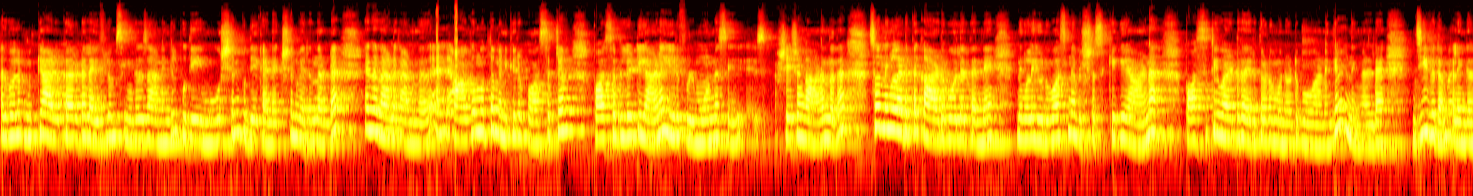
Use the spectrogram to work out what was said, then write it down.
അതുപോലെ മിക്ക ആൾക്കാരുടെ ലൈഫിലും സിംഗിൾസ് ആണെങ്കിൽ പുതിയ ഇമോഷൻ പുതിയ കണക്ഷൻ വരുന്നുണ്ട് എന്നതാണ് കാണുന്നത്. ആൻഡ് ആകെ മൊത്തം എനിക്കൊരു പോസിറ്റീവ് പോസിബിലിറ്റിയാണ് ഈ ഒരു ഫുൾ മൂണിന് ശേഷം കാണുന്നത്. സോ നിങ്ങളെടുത്ത കാർഡ് പോലെ തന്നെ നിങ്ങൾ യൂണിവേഴ്സിനെ വിശ്വസിക്കുകയാണ്. പോസിറ്റീവായിട്ട് ധൈര്യത്തോടെ മുന്നോട്ട് പോവുകയാണെങ്കിൽ നിങ്ങളുടെ ജീവിതം അല്ലെങ്കിൽ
